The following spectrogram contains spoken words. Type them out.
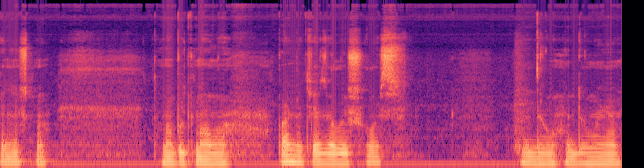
звісно, мабуть, мало пам'яті залишилось. Довго думаю.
